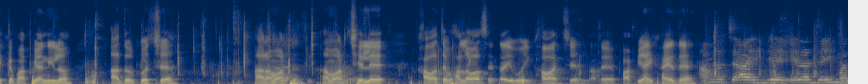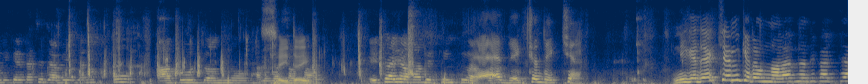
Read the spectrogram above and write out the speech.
একে পাপিয়া নিল আদর করছে। আর আমার আমার ছেলে খাওয়াতে ভালোবাসে তাই ওই খাওয়াচ্ছে নাহলে পাপিয়াই খাইয়ে দেয়। আমরা চাই যে এরা যেই মালিকের কাছে যাবে যেন খুব আদর যত্ন ভালোবাসা সেইটাই। এটাই আমাদের কিন্তু দেখছেন দেখছেন নিজে দেখছেন কিরম নড়াচড়ি করছে?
